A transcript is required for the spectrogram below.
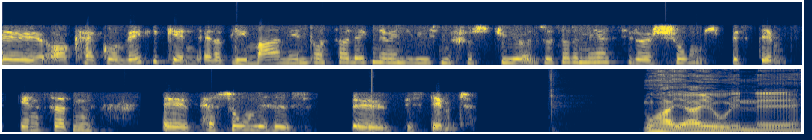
øh, og kan gå væk igen eller blive meget mindre, så er det ikke nødvendigvis en forstyrrelse. Så er det mere situationsbestemt end sådan øh, personlighedsbestemt. Øh, nu har jeg jo en øh,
